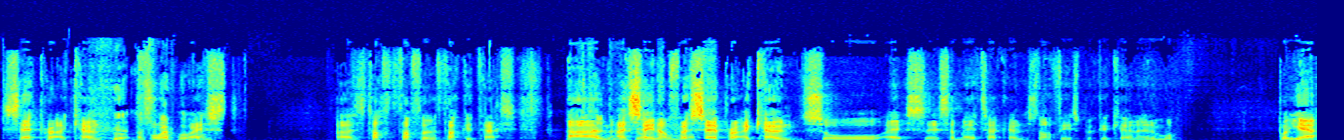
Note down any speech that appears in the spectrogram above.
separate account for. Quest. Uh, it's tough, tougher than Thuckatish. Um, I sign up for a separate account, so it's it's a Meta account. It's not a Facebook account anymore. But yeah,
